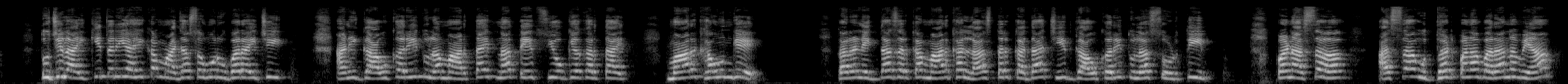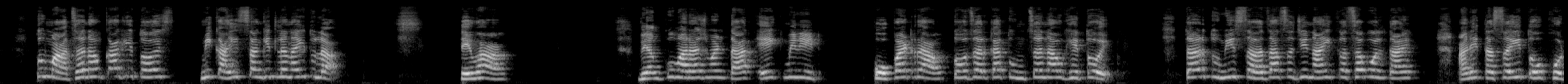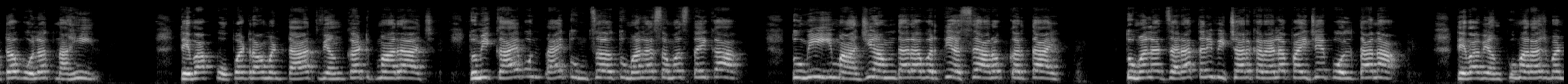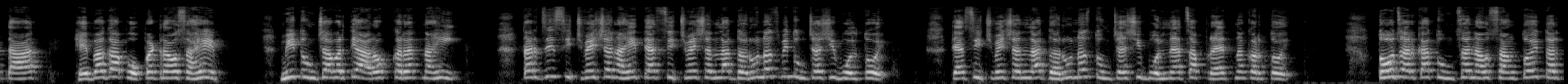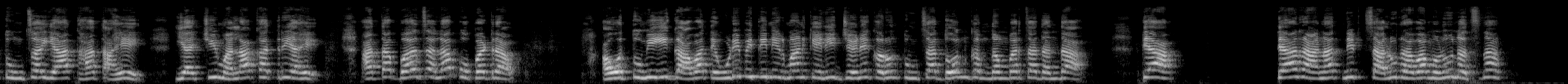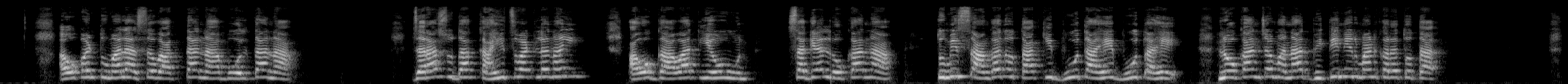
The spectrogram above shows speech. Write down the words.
तुझी लायकी तरी आहे का माझ्यासमोर उभं राहायची? आणि गावकरी तुला मारतायत ना तेच योग्य करतायत. मार खाऊन घे. कारण एकदा जर का मार खाल्लास तर कदाचित गावकरी तुला सोडतील. पण असं असा उद्धटपणा बरा नव्हे तू माझं नाव का घेतोयस? मी काहीच सांगितलं नाही तुला. तेव्हा व्यंकू महाराज म्हणतात एक मिनिट पोपटराव तो जर का तुमचं नाव घेतोय तर तुम्ही सहजासहजी नाही कसं बोलताय? आणि तसंही तो खोटं बोलत नाही. तेव्हा पोपटराव म्हणतात व्यंकट महाराज तुम्ही काय बोलताय? तुमचं तुम्हाला समजतंय का? तुम्ही माझी आमदारावरती असे आरोप करताय. तुम्हाला जरा तरी विचार करायला पाहिजे बोलताना. तेव्हा व्यंकू महाराज म्हणतात हे बघा पोपटराव साहेब मी तुमच्यावरती आरोप करत नाही. तर जी सिच्युएशन आहे त्या सिच्युएशनला धरूनच मी तुमच्याशी बोलतोय. त्या सिच्युएशनला धरूनच तुमच्याशी बोलण्याचा प्रयत्न करतोय. तो जर का तुमचं नाव सांगतोय तर तुमचं यात हात आहे याची मला खात्री आहे. आता बस झाला पोपटराव. अहो तुम्ही गावात एवढी भीती निर्माण केली जेणेकरून तुमचा दोन गम- नंबरचा धंदा त्या त्या रानात नीट चालू राहावा म्हणूनच ना. अहो पण तुम्हाला असं वागताना बोलताना जरा सुद्धा काहीच वाटलं नाही. अहो गावात येऊन सगळ्या लोकांना तुम्ही सांगत होता की भूत आहे भूत आहे. लोकांच्या मनात भीती निर्माण करत होता.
